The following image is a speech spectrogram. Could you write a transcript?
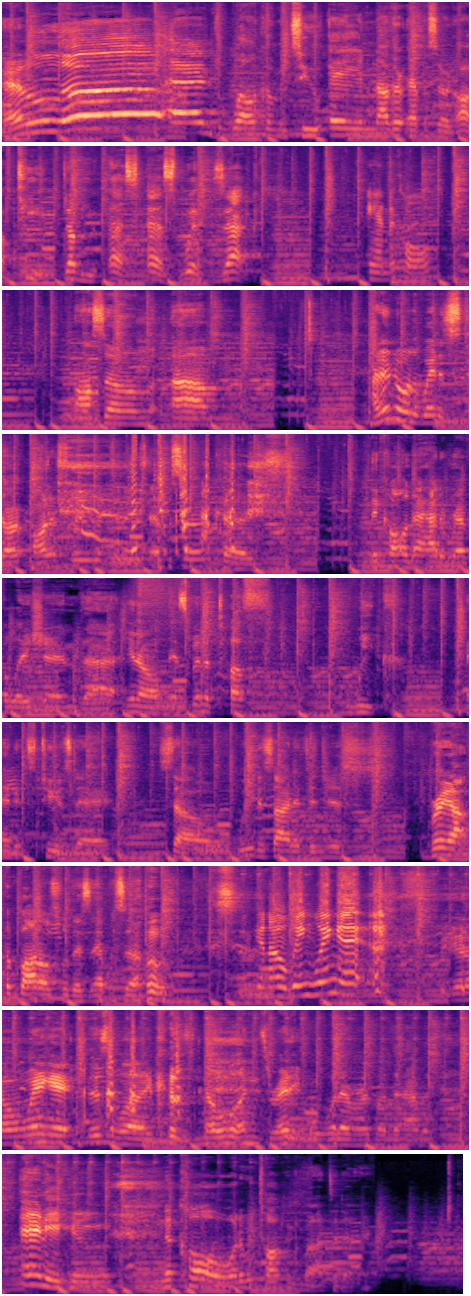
Hello and welcome to another episode of TWSS with Zach. and Nicole. Awesome. Um, I don't know the way to start honestly with today's episode because Nicole and I had a revelation that you know it's been a tough week and it's Tuesday, so we decided to just bring out the bottles for this episode. We're gonna wing wing it. We're gonna wing it this one because no one's ready for whatever is about to happen. Anywho, Nicole, what are we talking about today?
